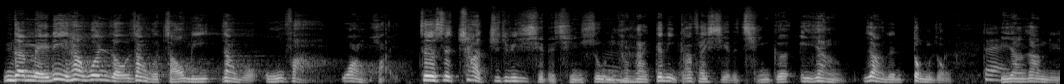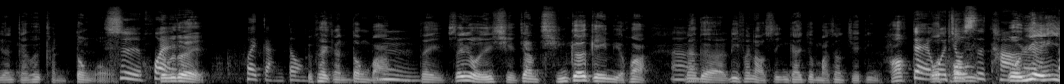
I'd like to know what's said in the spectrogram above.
你的美丽和温柔让我着迷，让我无法忘怀。这个是 Chat GPT 写的情书，你看看，跟你刚才写的情歌一样，让人动容，对一样让女人感会感动哦，是会，对不？对？会感动就。会感动吧？嗯对，真有人写这样情歌给你的话，那个丽芬老师应该就马上决定，好，对我同就是他我愿意，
